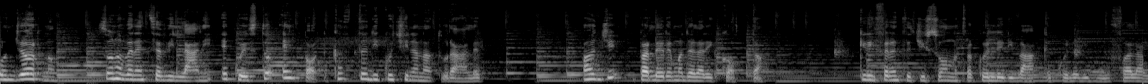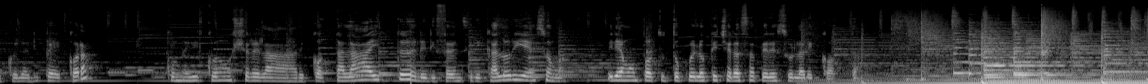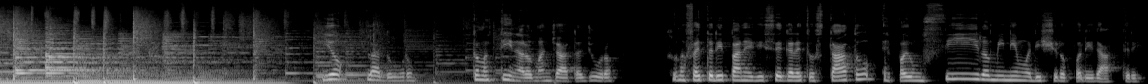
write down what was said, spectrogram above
Buongiorno, sono Venezia Villani e questo è il podcast di Cucina Naturale. Oggi parleremo della ricotta. Che differenze ci sono tra quelle di vacca, quella di bufala e quella di pecora? Come riconoscere la ricotta light, le differenze di calorie, insomma, vediamo un po' tutto quello che c'è da sapere sulla ricotta. Io l'adoro. Stamattina l'ho mangiata, giuro su una fetta di pane di segale tostato e poi un filo minimo di sciroppo di datteri.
